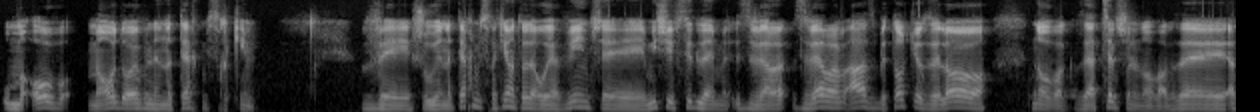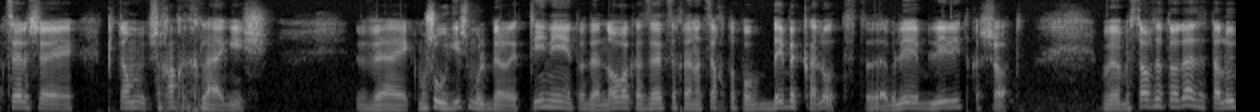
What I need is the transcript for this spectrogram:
הוא מאוד, מאוד אוהב לנתח משחקים. וכשהוא ינתח משחקים אתה יודע הוא יבין שמי שהפסיד לזוורב אז בטוקיו זה לא נובק זה הצל של נובק זה הצל שפתאום שכח איך להגיש. וכמו שהוא הגיש מול ברטיני אתה יודע נובק הזה צריך לנצח אותו פה די בקלות אתה יודע, בלי, בלי להתקשות. ובסוף זה אתה יודע זה תלוי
